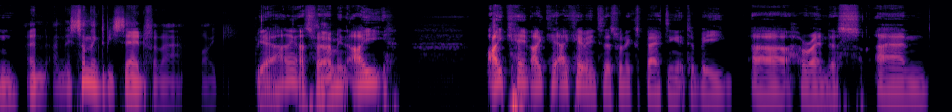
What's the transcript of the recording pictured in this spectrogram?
Mm. and and there's something to be said for that like yeah i think that's fair. so, i mean i I came, I came, I came into this one expecting it to be uh, horrendous, and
